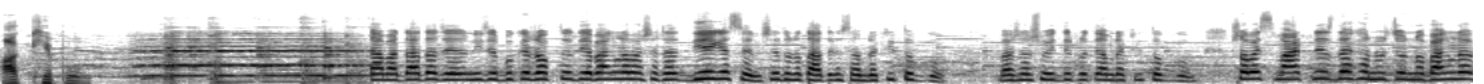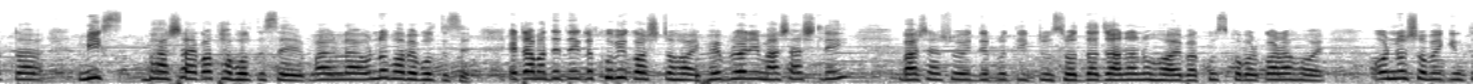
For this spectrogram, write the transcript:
আক্ষেপও। আমার দাদা যে নিজের বুকের রক্ত দিয়ে বাংলা ভাষাটা দিয়ে গেছেন, সেজন্য তাদের কাছে আমরা কৃতজ্ঞ। ভাষা শহীদদের প্রতি আমরা কৃতজ্ঞ। সবাই স্মার্টনেস দেখানোর জন্য বাংলা একটা মিক্স ভাষায় কথা বলতেছে, বাংলা অন্যভাবে বলতেছে। এটা আমাদের দেখলে খুবই কষ্ট হয়। ফেব্রুয়ারি মাস আসলেই ভাষা শহীদদের প্রতি একটু শ্রদ্ধা জানানো হয় বা খোঁজখবর করা হয়। অন্য সময় কিন্তু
